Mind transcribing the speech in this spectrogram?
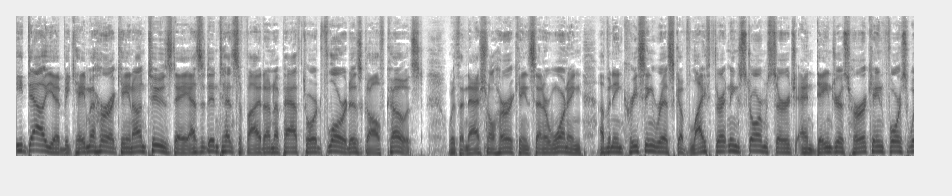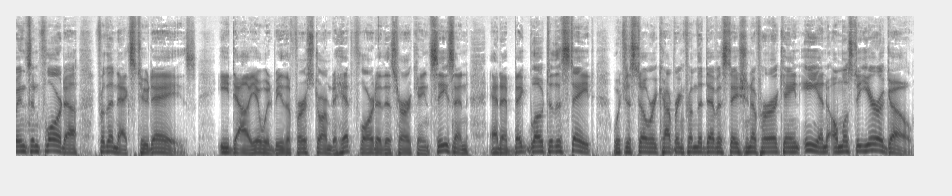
Idalia became a hurricane on Tuesday as it intensified on a path toward Florida's Gulf Coast, with the National Hurricane Center warning of an increasing risk of life threatening storm surge and dangerous hurricane force winds in Florida for the next two days. Idalia would be the first storm to hit Florida this hurricane season and a big blow to the state, which is still recovering from the devastation of Hurricane Ian almost a year ago.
